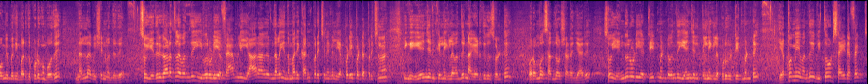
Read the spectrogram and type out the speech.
ஹோமியோபதி மருந்து கொடுக்கும்போது நல்ல விஷன் வந்தது. ஸோ எதிர்காலத்தில் வந்து இவருடைய ஃபேமிலி யாராக இருந்தாலும் இந்த மாதிரி கண் பிரச்சனைகள் எப்படிப்பட்ட பிரச்சனை இங்கே ஏஞ்சல் கிளினிக்கில் வந்து நான் எடுத்துக்க சொல்லிட்டு ரொம்ப சந்தோஷம் அடைஞ்சார். ஸோ எங்களுடைய ட்ரீட்மெண்ட் வந்து ஏஞ்சல் கிளினிக்கில் கொடுக்குற ட்ரீட்மெண்ட்டு எப்போவுமே வந்து வித்தவுட் சைடு எஃபெக்ட்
